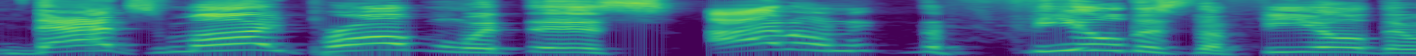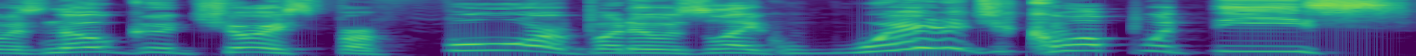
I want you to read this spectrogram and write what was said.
That's my problem with this. I don't. The field is the field. There was no good choice for four, but it was like, where did you come up with these?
